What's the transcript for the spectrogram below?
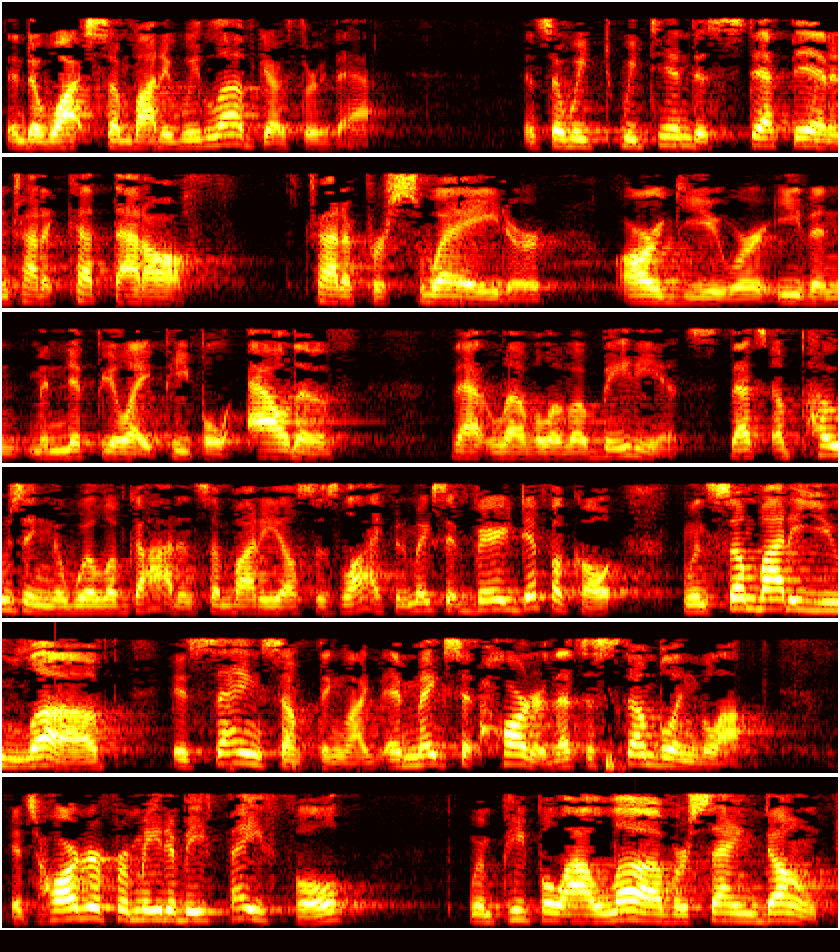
than to watch somebody we love go through that. And so we, we tend to step in and try to cut that off, try to persuade or argue or even manipulate people out of that level of obedience. That's opposing the will of God in somebody else's life. And it makes it very difficult when somebody you love is saying something like that. It makes it harder. That's a stumbling block. It's harder for me to be faithful when people I love are saying don't.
